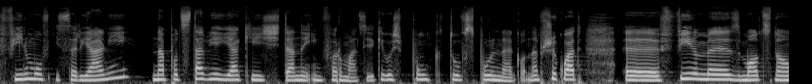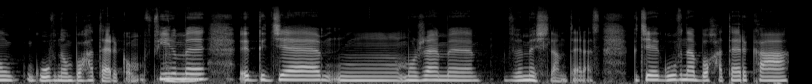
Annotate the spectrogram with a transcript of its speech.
filmów i seriali na podstawie jakiejś danej informacji, jakiegoś punktu wspólnego. Na przykład y, filmy z mocną główną bohaterką, filmy, mhm. gdzie y, możemy wymyślam teraz, gdzie główna bohaterka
